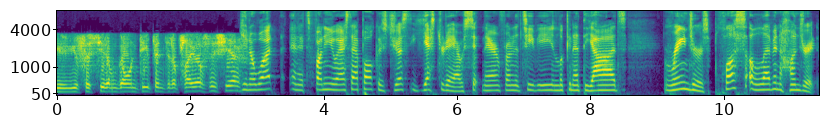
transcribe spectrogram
you you foresee them going deep into the playoffs this year. You know what? And it's funny you asked that, Paul, because just yesterday I was sitting there in front of the TV and looking at the odds. Rangers plus 1100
